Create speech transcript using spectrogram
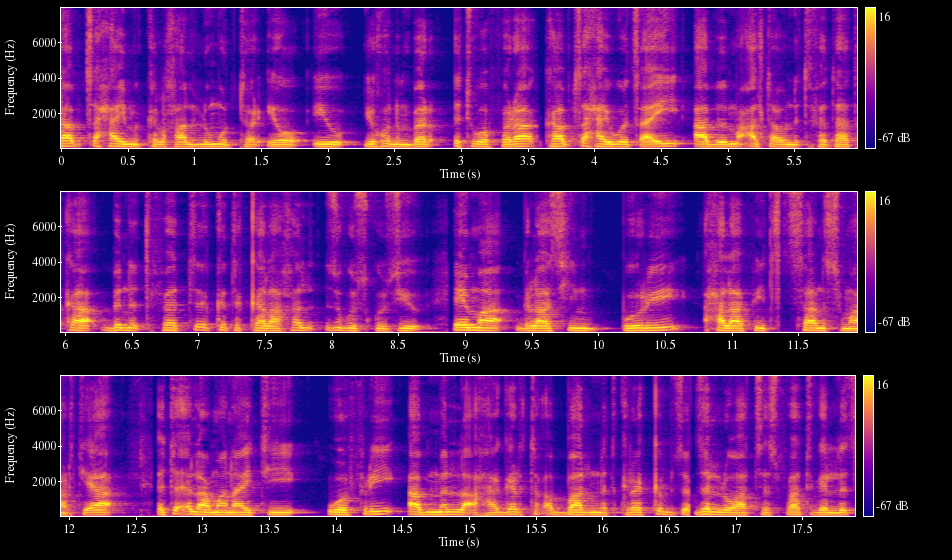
ካብ ጸሓይ ምክልኻል ልሙድ ተርእዮ እዩ። ይኹን እምበር፣ እቲ ወፈራ ካብ ጸሓይ ወጻኢ ኣብ መዓልታዊ ንጥፈታትካ ብንጥፈት ክትከላኸል ዝጉስጉስ እዩ። ኤማ ግላሲንቡሪ፣ ሓላፊት ሳንስማርት እያ። እቲ ዕላማ ናይቲ ወፍሪ ኣብ መላእ ሃገር ተቐባልነት ክረክብ ዘለዋ ተስፋ ትገልጽ።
